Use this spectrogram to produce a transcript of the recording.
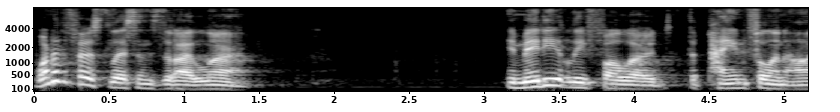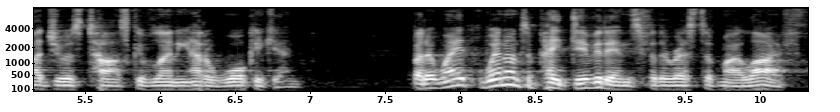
One of the first lessons that I learned immediately followed the painful and arduous task of learning how to walk again. But it went on to pay dividends for the rest of my life.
